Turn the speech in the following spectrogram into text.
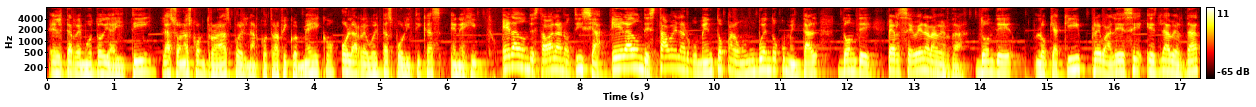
el terremoto de Haití, las zonas controladas por el narcotráfico en México o las revueltas políticas en Egipto. Era donde estaba la noticia, era donde estaba el argumento para un buen documental donde persevera la verdad, donde lo que aquí prevalece es la verdad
